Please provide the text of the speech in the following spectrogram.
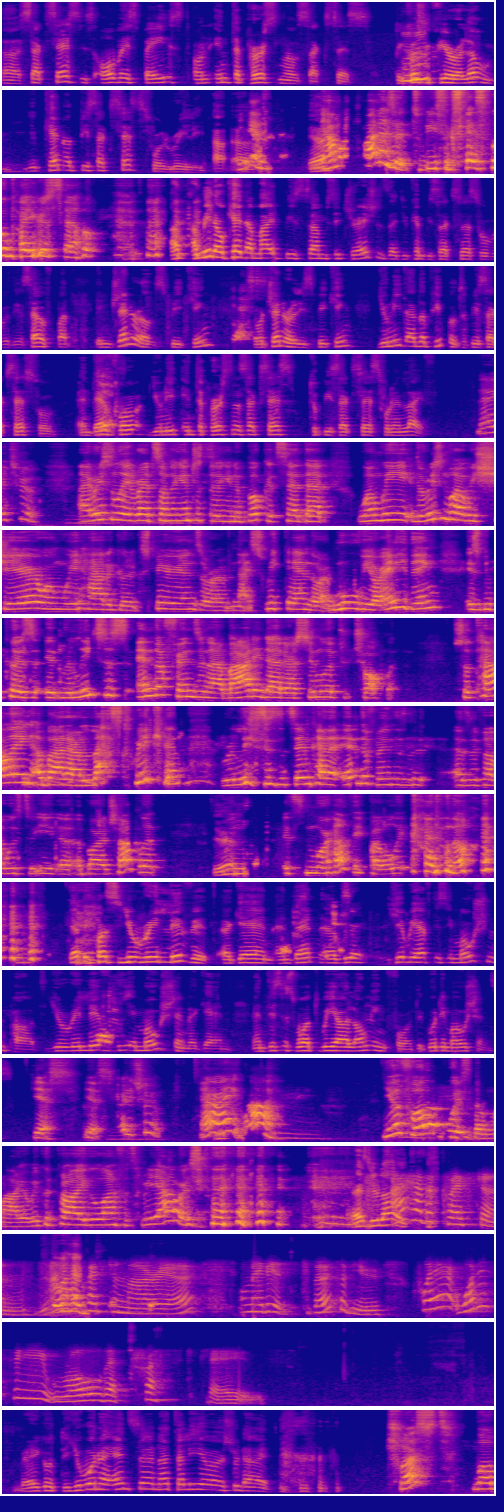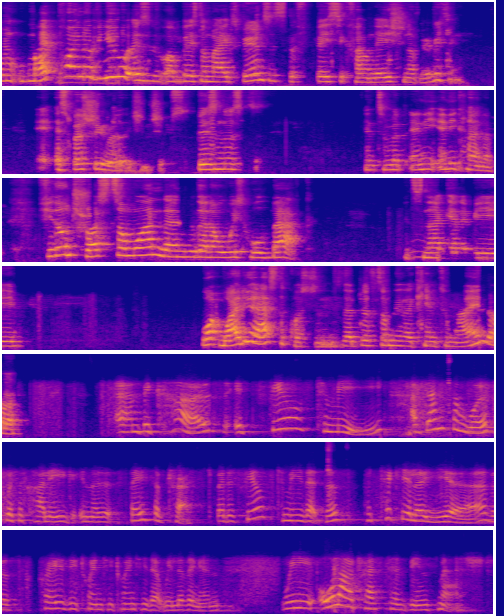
uh, success is always based on interpersonal success because mm-hmm. if you're alone you cannot be successful really uh, uh yeah. yeah. how much fun is it to be successful by yourself I, I, mean okay there might be some situations that you can be successful with yourself but in general speaking yes. or generally speaking you need other people to be successful and therefore yes. you need interpersonal success to be successful in life very true. I recently read something interesting in a book. It said that when we, the reason why we share when we had a good experience or a nice weekend or a movie or anything is because it releases endorphins in our body that are similar to chocolate. So telling about our last weekend releases the same kind of endorphins as, if I was to eat a, a bar of chocolate. Yeah. It's more healthy, probably. I don't know. yeah, because you relive it again. And then uh, yes. We, here we have this emotion part. You relive the emotion again, and this is what we are longing for: the good emotions. Yes, yes, mm. very true. All right, wow. You're full of wisdom, Mario. We could probably go on for three hours. As you like. I have a question. Go I ahead. a question, Mario. Or maybe it's to both of you. Where, what is the role that trust plays? Very good. Do you want to answer, Natalie, or should I? trust? Well my point of view is well, based on my experience it's the basic foundation of everything especially relationships business intimate any any kind of if you don't trust someone then you're gonna always hold back. It's not gonna be what why do you ask the question? Is that just something that came to mind or um, because it feels to me, I've done some work with a colleague in the space of trust, but it feels to me that this particular year, this crazy 2020 that we're living in, we all our trust has been smashed,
